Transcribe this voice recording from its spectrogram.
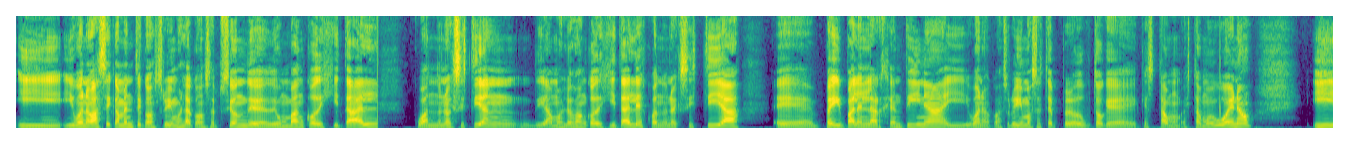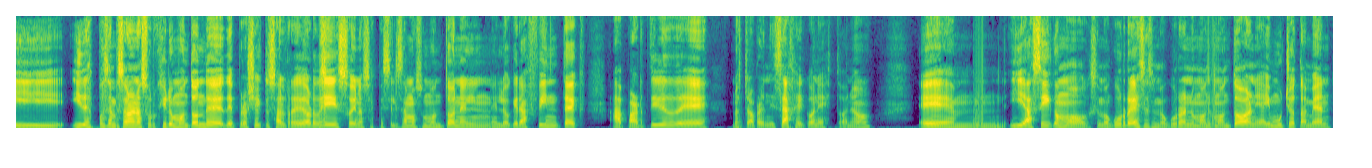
Y, bueno, básicamente construimos la concepción de, un banco digital cuando no existían, digamos, los bancos digitales, cuando no existía eh, PayPal en la Argentina y bueno, construimos este producto que, está, está, muy bueno. Y, después empezaron a surgir un montón de, proyectos alrededor de eso y nos especializamos un montón en, lo que era fintech a partir de nuestro aprendizaje con esto, ¿no? Em, y así como se me ocurre ese, se me ocurre un montón. Y hay mucho también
